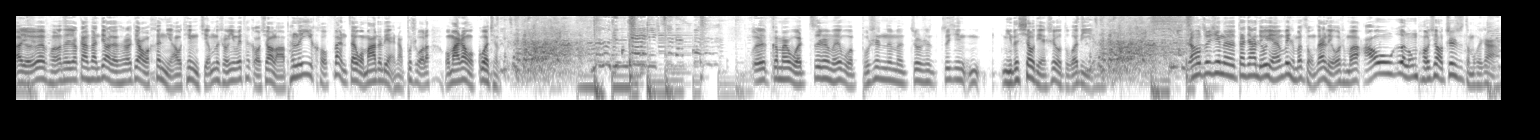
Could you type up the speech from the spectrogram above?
啊，有一位朋友他叫干饭调调，他说调我恨你啊！我听你节目的时候，因为太搞笑了啊，喷了一口饭在我妈的脸上，不说了，我妈让我过去了。我哥们儿，我自认为我不是那么就是最近你你的笑点是有多低啊？然后最近呢，大家留言为什么总在留什么嗷恶龙咆哮？这是怎么回事啊？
